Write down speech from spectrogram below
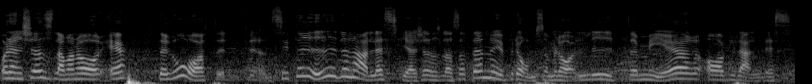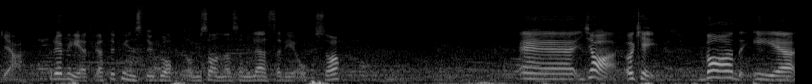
Och den känslan man har efteråt, den sitter i den här läskiga känslan så att den är ju för dem som vill ha lite mer av det där läskiga. För det vet vi att det finns det ju gott om sådana som vill läsa det också. Eh, ja, okej. Vad är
